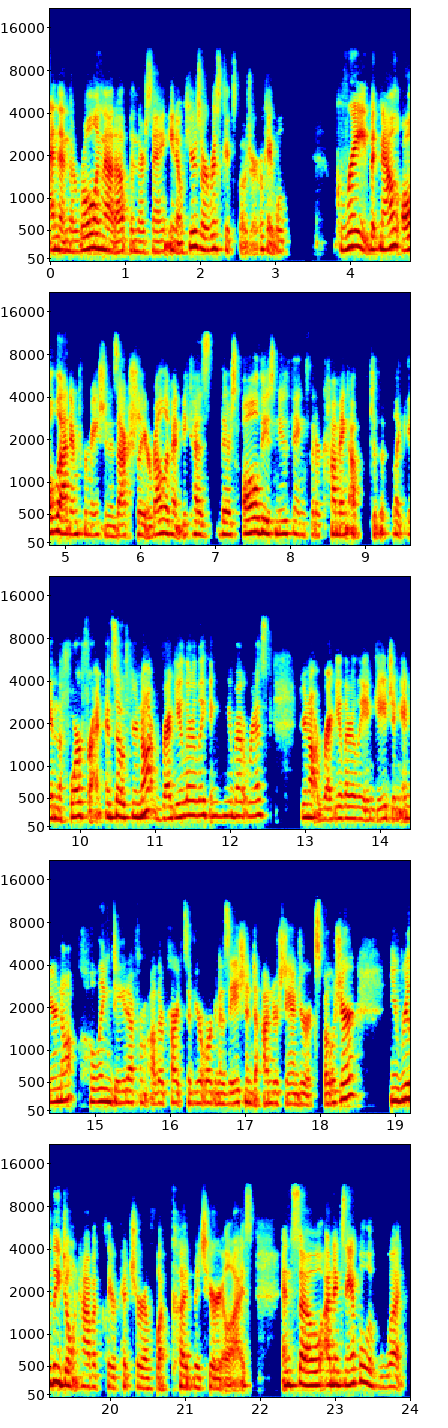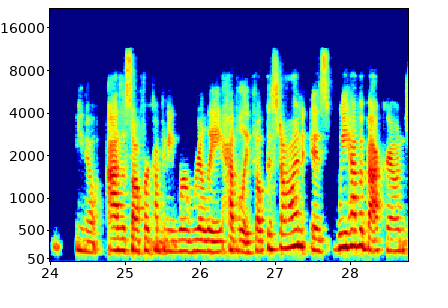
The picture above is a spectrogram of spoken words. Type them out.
and then they're rolling that up and they're saying, you know, here's our risk exposure. Okay, well, great but now all that information is actually irrelevant because there's all these new things that are coming up to the like in the forefront. And so if you're not regularly thinking about risk you're not regularly engaging and you're not pulling data from other parts of your organization to understand your exposure you really don't have a clear picture of what could materialize. And so an example of what you know as a software company we're really heavily focused on is we have a background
